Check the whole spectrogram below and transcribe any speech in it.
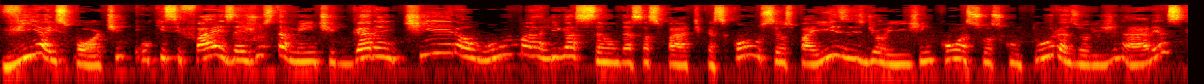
via esporte, o que se faz é justamente garantir alguma ligação dessas práticas com os seus países de origem, com as suas culturas originárias,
